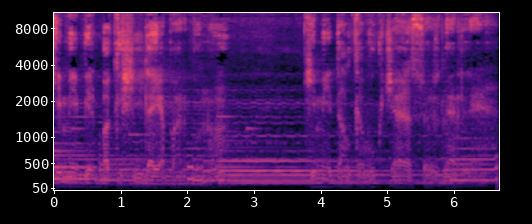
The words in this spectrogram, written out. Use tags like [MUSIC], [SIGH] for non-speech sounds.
Kimi bir bakışıyla yapar bunu. Kimi dal sözlerle.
